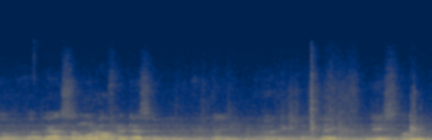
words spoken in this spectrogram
So uh, there are some more half letters I will explain uh, next class, like this one.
